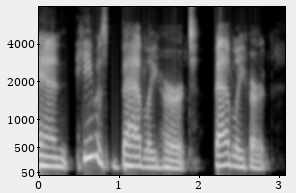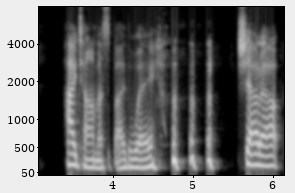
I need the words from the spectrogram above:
And he was badly hurt, badly hurt. Hi, Thomas, by the way. Shout out.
